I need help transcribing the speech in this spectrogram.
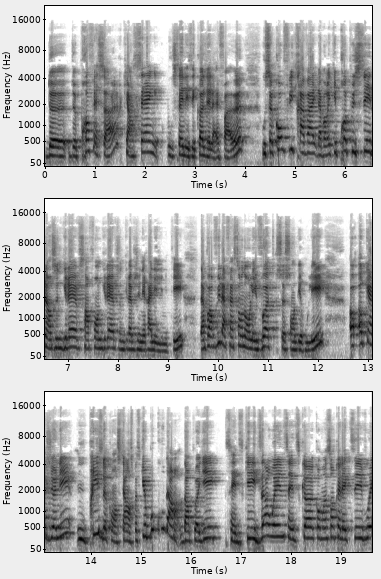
de, de professeurs qui enseignent au sein des écoles de la FAE, où ce conflit de travail, d'avoir été propulsé dans une grève sans fond de grève, une grève générale et limitée, d'avoir vu la façon dont les votes se sont déroulés, a occasionné une prise de conscience. Parce qu'il y a beaucoup d'employés syndiqués ils disent ah oui le syndicat convention collective oui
